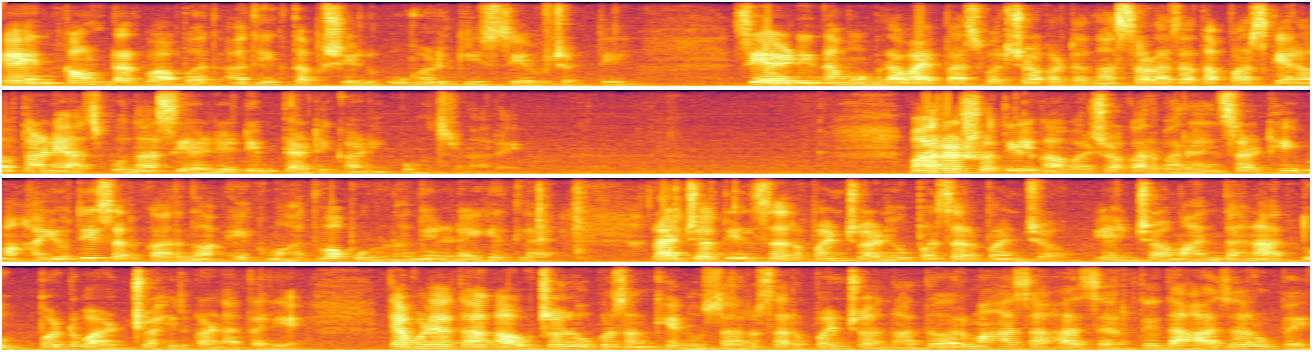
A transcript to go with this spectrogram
या एन्काउंटरबाबत अधिक तपशील उघडकीस येऊ शकतील. सीआयडीनं मुंब्रा बायपासवरच्या घटनास्थळाचा तपास केला होता आणि आज पुन्हा सीआयडी टीम त्या ठिकाणी पोहोचणार आहे. महाराष्ट्रातील गावाच्या कारभाऱ्यांसाठी महायुती सरकारनं एक महत्त्वपूर्ण निर्णय घेतलाय. राज्यातील सरपंच आणि उपसरपंच यांच्या मानधनात दुप्पट वाढ जाहीर करण्यात आली आहे. त्यामुळे आता गावच्या लोकसंख्येनुसार सरपंचांना दरमहा सहा हजार ते दहा हजार रुपये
